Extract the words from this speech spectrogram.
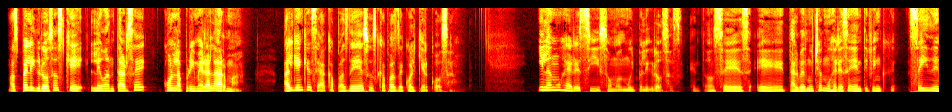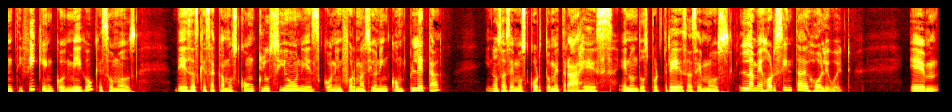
más peligrosas que levantarse con la primera alarma. Alguien que sea capaz de eso es capaz de cualquier cosa. Y las mujeres sí somos muy peligrosas. Entonces, eh, tal vez muchas mujeres se identifiquen, conmigo, que somos de esas que sacamos conclusiones con información incompleta. y nos hacemos cortometrajes en un 2x3, hacemos la mejor cinta de Hollywood. Em,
